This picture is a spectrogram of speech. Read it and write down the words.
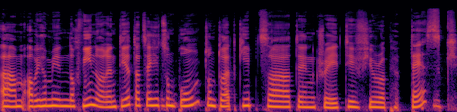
Ähm, aber ich habe mich nach Wien orientiert, tatsächlich zum Bund, und dort gibt's äh, den Creative Europe Desk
